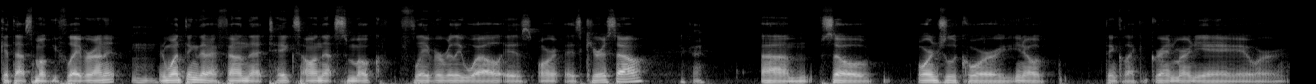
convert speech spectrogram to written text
get that smoky flavor on it. And one thing that I found that takes on that smoke flavor really well is or is curacao. okay. Um, so orange liqueur, you know, think like Grand Marnier or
